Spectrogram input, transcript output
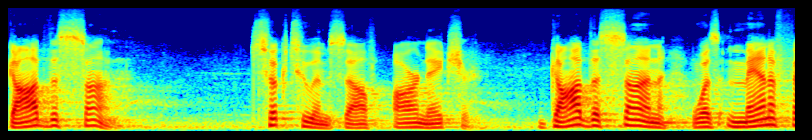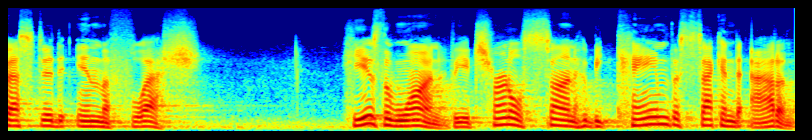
God the Son took to himself our nature. God the Son was manifested in the flesh he is the one, the eternal Son, who became the second Adam.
